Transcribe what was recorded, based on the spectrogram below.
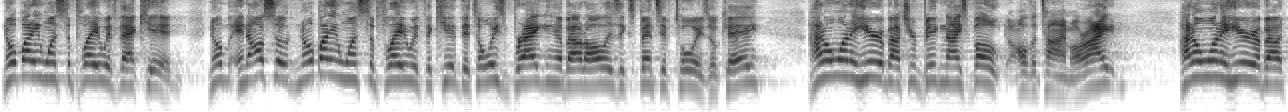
Nobody wants to play with that kid. No, and also, nobody wants to play with the kid that's always bragging about all his expensive toys, okay? I don't want to hear about your big, nice boat all the time, all right? I don't want to hear about,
